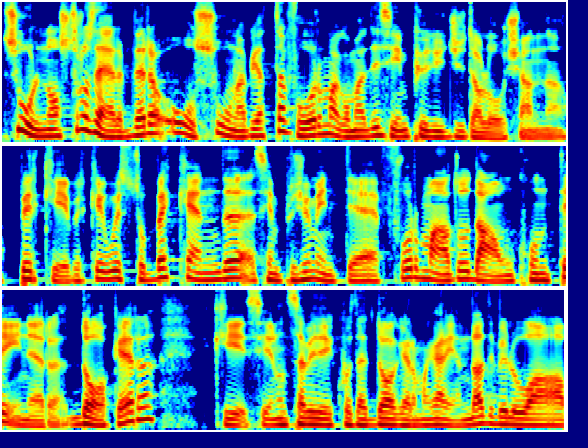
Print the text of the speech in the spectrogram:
sul nostro server o su una piattaforma come ad esempio DigitalOcean. Perché? Perché questo backend semplicemente è formato da un container Docker che se non sapete cos'è Docker magari andatevelo a,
